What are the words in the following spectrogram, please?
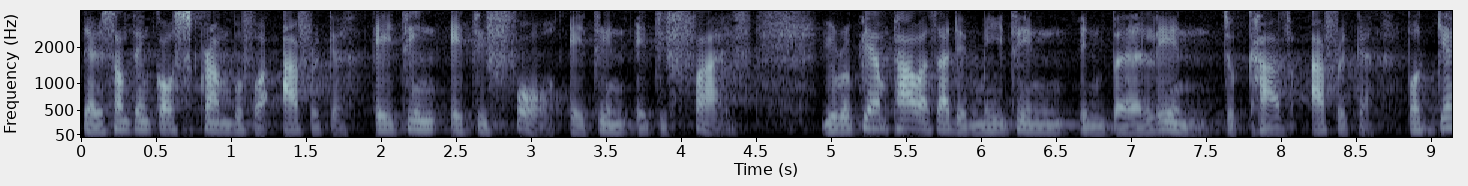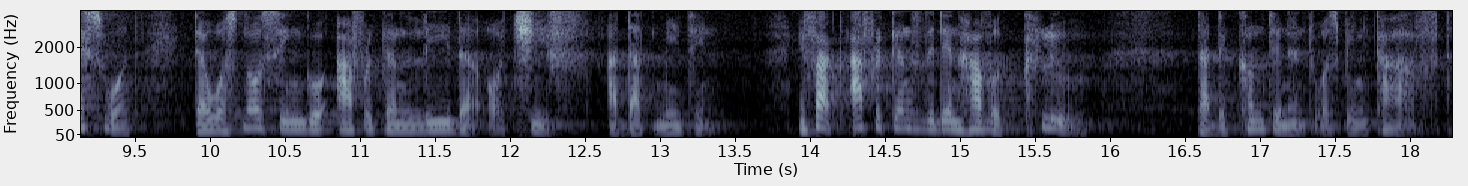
there is something called Scramble for Africa, 1884, 1885. European powers had a meeting in Berlin to carve Africa. But guess what? There was no single African leader or chief at that meeting. In fact, Africans didn't have a clue that the continent was being carved.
